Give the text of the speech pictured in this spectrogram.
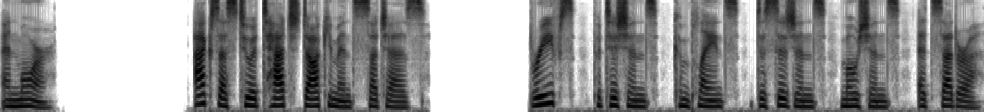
and more. Access to attached documents such as briefs, petitions, complaints, decisions, motions, etc.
